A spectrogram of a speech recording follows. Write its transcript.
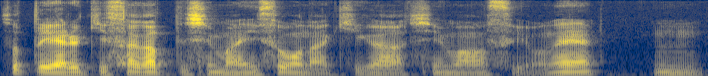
ちょっとやる気下がってしまいそうな気がしますよね。うん、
